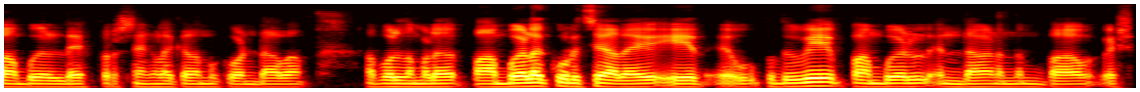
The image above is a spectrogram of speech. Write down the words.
പാമ്പുകളുടെ പ്രശ്നങ്ങളൊക്കെ നമുക്ക് ഉണ്ടാവാം. അപ്പോൾ നമ്മൾ പാമ്പുകളെ കുറിച്ച് അതായത് പൊതുവേ പാമ്പുകൾ എന്താണെന്നും വിഷ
